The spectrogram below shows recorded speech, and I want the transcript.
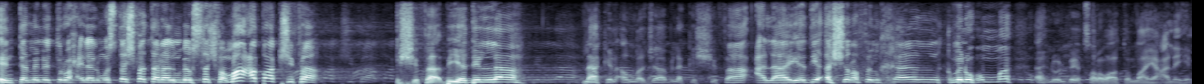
أنت من تروح إلى المستشفى ترى المستشفى ما أعطاك شفاء. الشفاء بيد الله. لكن الله جاب لك الشفاء على يد أشرف الخلق من هم أهل البيت صلوات الله عليهم.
